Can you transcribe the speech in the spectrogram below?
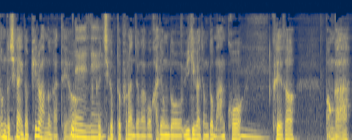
좀 더 시간이 더 필요한 것 같아요. 네네. 네. 그 직업도 불안정하고 가정도 위기 가정도 많고 음. 그래서 뭔가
